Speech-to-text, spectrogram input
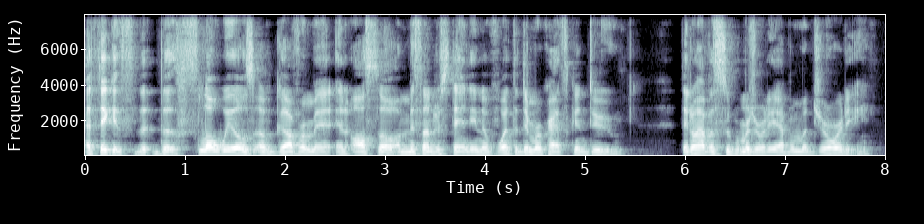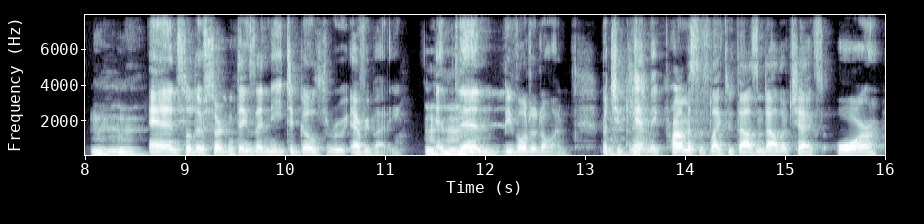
I think it's the, the slow wheels of government and also a misunderstanding of what the Democrats can do. They don't have a supermajority, they have a majority. Mm-hmm. And so there's certain things that need to go through everybody mm-hmm. and then be voted on. But you can't make promises like $2,000 checks or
